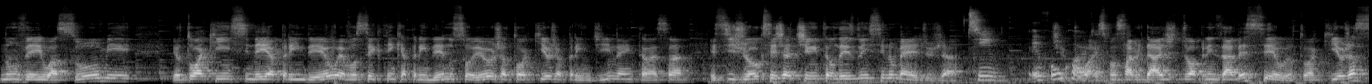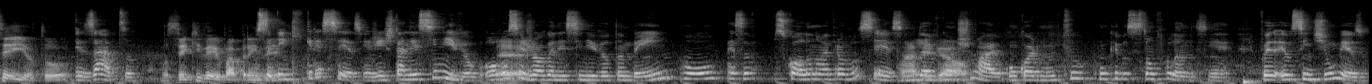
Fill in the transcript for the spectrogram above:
não veio, assume eu tô aqui, ensinei, aprendeu, é você que tem que aprender, não sou eu, eu já tô aqui, eu já aprendi, né? Então essa, esse jogo você já tinha então desde o ensino médio já. Sim, eu concordo. Tipo, a responsabilidade do aprendizado é seu. Eu tô aqui, eu já sei, eu tô. Exato. Você que veio para aprender. Você tem que crescer, assim, a gente tá nesse nível. Ou é. você joga nesse nível também, ou essa escola não é para você. Você ah, não deve legal. continuar. Eu concordo muito com o que vocês estão falando, assim, é. Foi, eu senti o mesmo.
